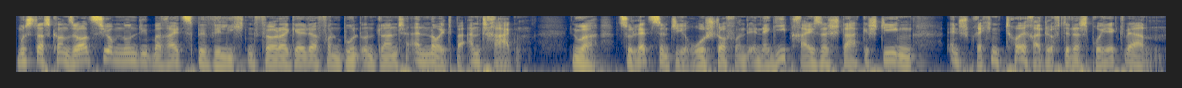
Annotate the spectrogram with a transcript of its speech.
muss das Konsortium nun die bereits bewilligten Fördergelder von Bund und Land erneut beantragen. Nur zuletzt sind die Rohstoff- und Energiepreise stark gestiegen. Entsprechend teurer dürfte das Projekt werden.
